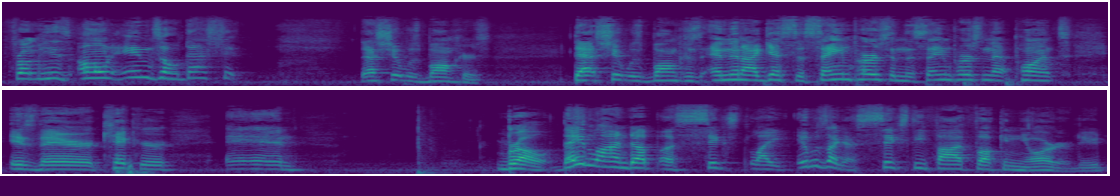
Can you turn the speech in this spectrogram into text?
From his own end zone. That shit. That shit was bonkers. That shit was bonkers. And then I guess the same person, the same person that punts is their kicker. And Bro, they lined up a six like it was like a 65 fucking yarder, dude.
